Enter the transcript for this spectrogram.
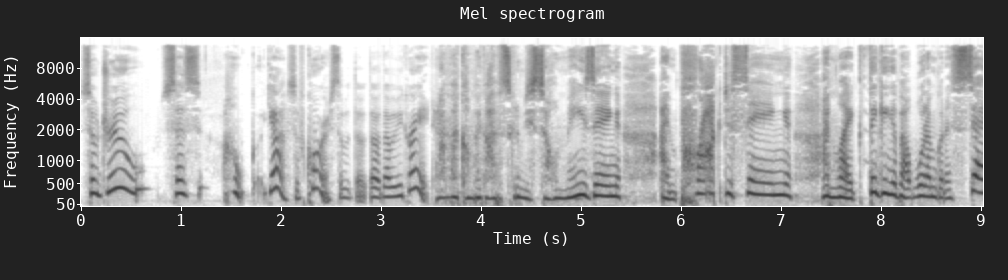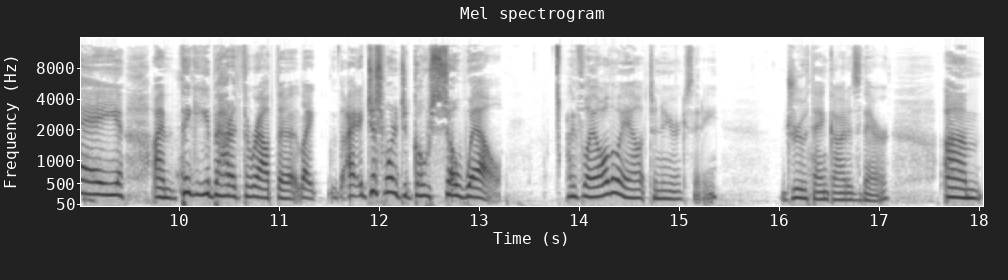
So Drew says, "Oh yes, of course, that, would- that, that would be great." And I'm like, "Oh my god, this is going to be so amazing!" I'm practicing. I'm like thinking about what I'm going to say. I'm thinking about it throughout the like. I just wanted to go so well. I fly all the way out to New York City. Drew, thank God, is there. Um,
